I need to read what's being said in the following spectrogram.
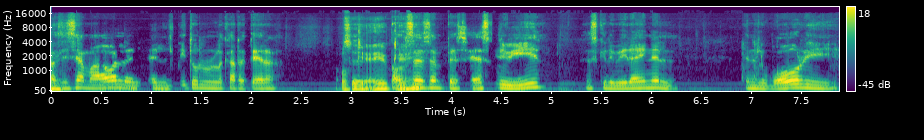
Así se llamaba el, el título, la carretera. Ok, Sí. Entonces empecé a escribir, a escribir ahí en el, en el Word y,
